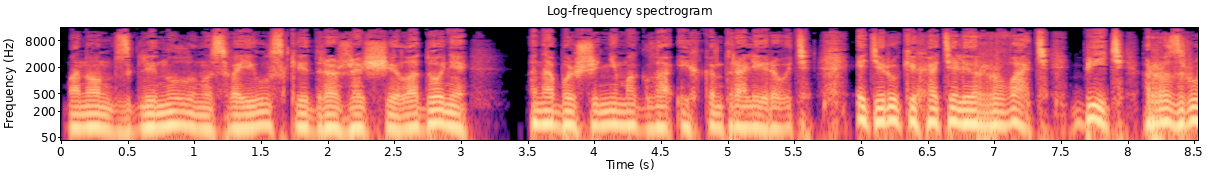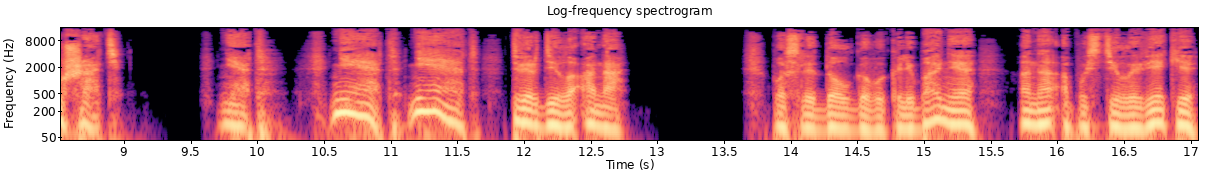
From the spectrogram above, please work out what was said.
Манон взглянула на свои узкие дрожащие ладони. Она больше не могла их контролировать. Эти руки хотели рвать, бить, разрушать. «Нет, нет, нет!» — твердила она. После долгого колебания она опустила веки,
